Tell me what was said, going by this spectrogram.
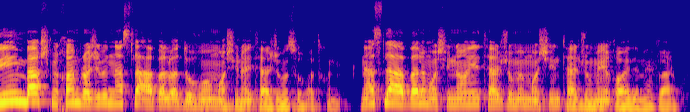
توی این بخش می‌خوایم راجع به نسل اول و دوم ماشین های ترجمه صحبت کنیم. نسل اول ماشین های ترجمه ماشین ترجمه قاعده محور بود.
